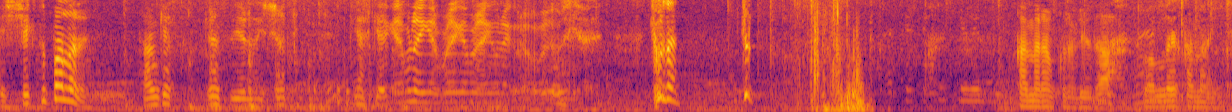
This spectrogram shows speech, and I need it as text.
Eşek sıpaları. Tamam gel. Ben sizi yerde hadi. Gel gel gel buraya gel buraya gel buraya gel buraya gel buraya. gel. Çık. Kameram kırılıyordu ah. Vallahi kamera gitti.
